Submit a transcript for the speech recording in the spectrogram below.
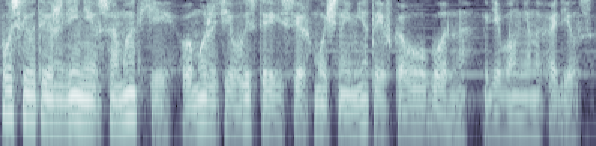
После утверждения в самадхи вы можете выстрелить сверхмощной метой в кого угодно, где бы он ни находился.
